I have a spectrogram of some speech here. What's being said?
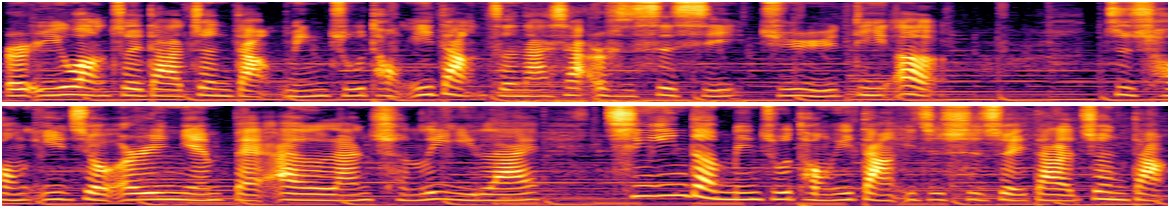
而以往最大政党民主统一党则拿下二十四席，居于第二。自从一九二一年北爱尔兰成立以来，亲英的民主统一党一直是最大的政党，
